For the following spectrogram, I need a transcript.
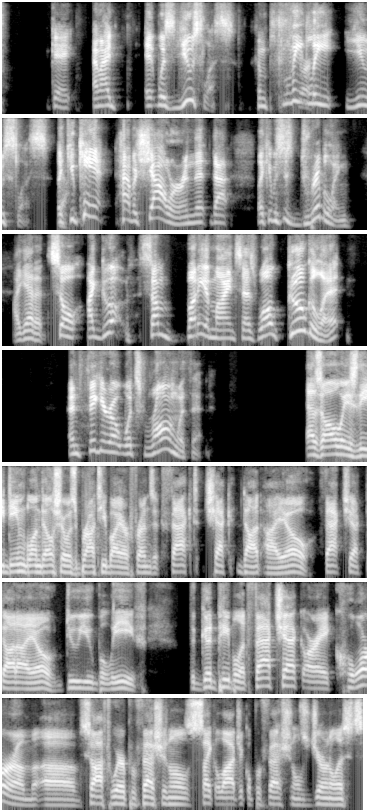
Okay. And I, it was useless, completely useless. Like you can't have a shower and that, that, like it was just dribbling. I get it. So I go, some buddy of mine says, well, Google it and figure out what's wrong with it. As always, the Dean Blundell Show is brought to you by our friends at faktchek.io. Faktchek.io. Do you believe? The good people at FaktChek are a quorum of software professionals, psychological professionals, journalists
